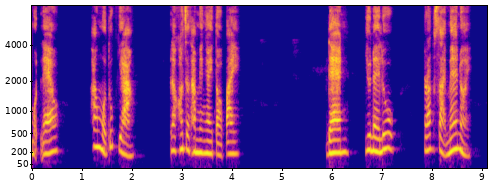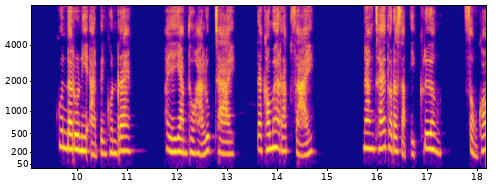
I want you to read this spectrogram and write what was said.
หมดแล้ว พังหมดทุกอย่าง แล้วเขาจะทำยังไงต่อไป แดนอยู่ในลูก รับสายแม่หน่อย คุณดารุณีอาจเป็นคนแรก พยายามโทรหาลูกชาย แต่เขาไม่รับสาย นางใช้โทรศัพท์อีกเครื่อง ส่งข้อ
